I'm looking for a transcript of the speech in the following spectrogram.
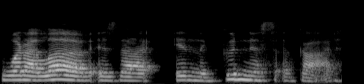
what I love is that in the goodness of God,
